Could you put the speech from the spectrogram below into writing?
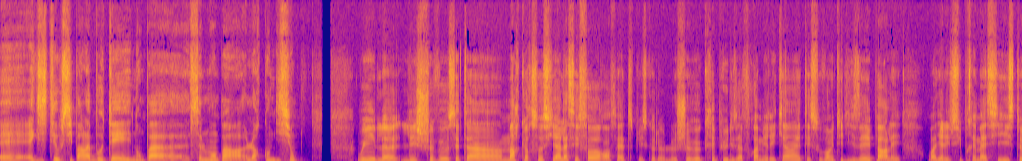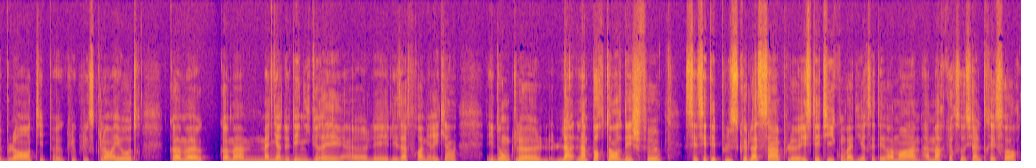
euh, exister aussi par la beauté et non pas euh, seulement par leurs conditions. Oui, le- les cheveux, c'est un marqueur social assez fort en fait, puisque le, cheveu crépus des Afro-Américains était souvent utilisé par les, on va dire, les suprémacistes blancs, type Ku Klux Klan et autres, comme, euh, comme une manière de dénigrer euh, les, les Afro-Américains. Et donc l'importance des cheveux, c'était plus que de la simple esthétique, on va dire. C'était vraiment un, marqueur social très fort.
